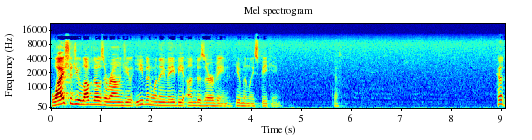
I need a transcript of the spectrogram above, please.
Why should you love those around you even when they may be undeserving, humanly speaking? Yes. Good.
